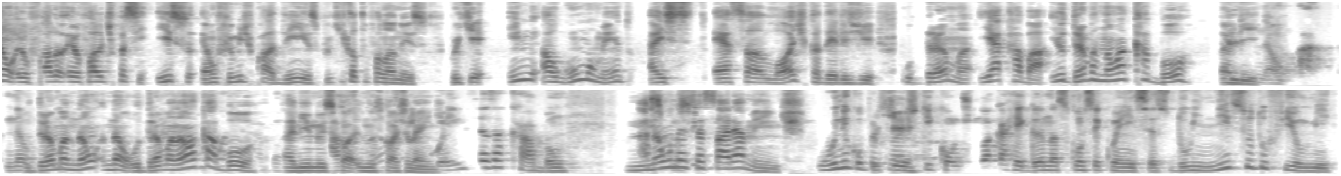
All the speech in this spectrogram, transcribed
Não, eu falo, eu falo tipo assim, isso é um filme de quadrinhos. Por que, que eu tô falando isso? Porque em algum momento, a es- essa lógica deles de o drama ia acabar. E o drama não acabou ali. Não, não. O drama não. Não, o drama não acabou ali no, As no Scotland. consequências acabam. As Não necessariamente. O único personagem que continua carregando as consequências do início do filme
